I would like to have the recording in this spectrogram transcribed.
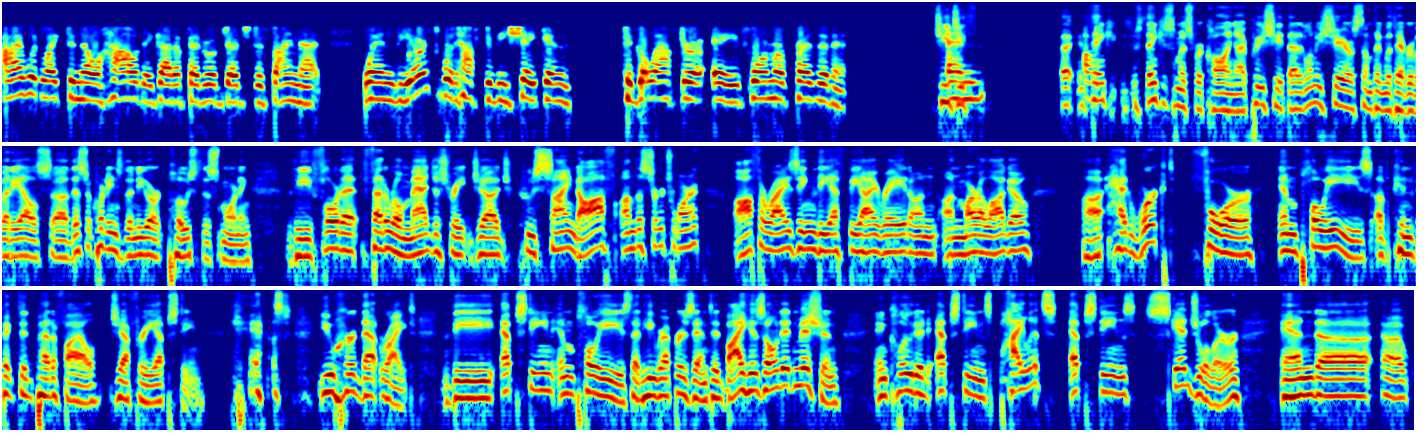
I would like to know how they got a federal judge to sign that when the earth would have to be shaken to go after a former president. Gigi, And- uh, thank you, thank you so much for calling. I appreciate that. And let me share something with everybody else. Uh, this, according to the New York Post this morning, the Florida federal magistrate judge who signed off on the search warrant authorizing the FBI raid on on Mar-a-Lago uh, had worked for employees of convicted pedophile Jeffrey Epstein. Yes, you heard that right. The Epstein employees that he represented, by his own admission, included Epstein's pilots, Epstein's scheduler, and uh, uh,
